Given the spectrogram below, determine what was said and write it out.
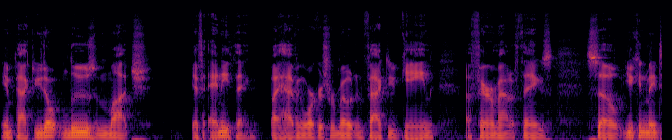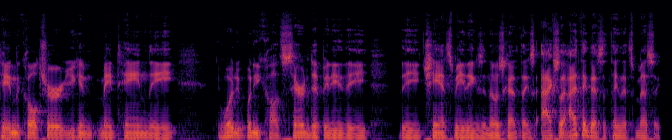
impact. You don't lose much, if anything, by having workers remote. In fact, you gain a fair amount of things so you can maintain the culture. You can maintain the what what do you call it? Serendipity, the the chance meetings and those kind of things. Actually, I think that's the thing that's missing.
